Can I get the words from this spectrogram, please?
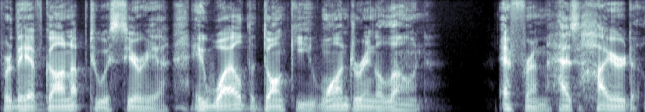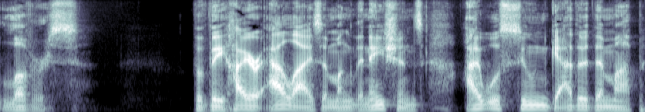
For they have gone up to Assyria, a wild donkey wandering alone. Ephraim has hired lovers. Though they hire allies among the nations, I will soon gather them up,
